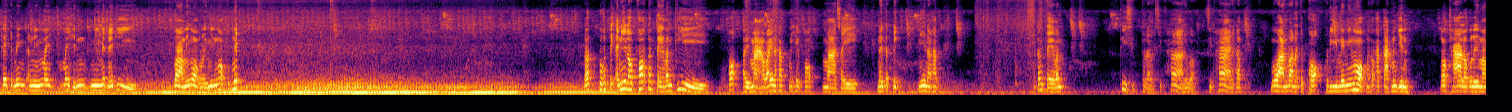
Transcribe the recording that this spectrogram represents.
แค่จะไม่อันนี้ไม่ไม่เห็นมีเม็ดไหนที่ว่าไม่งอกเลยมีงอกทุกเม็ดแล้วปกติอันนี้เราเพาะตั้งแต่วันที่ เพาะไอมาไว้นะครับ ไม่ใช่เพาะมาใส่ในกระติกนี้นะครับ ตั้งแต่วันที่สิบเท่าไหร่สิบห้าหรือเปล่าสิบห้านะครับ เมื่อวานว่าเราจะเพาะพอดีไม่มีงอกนะครับ อากาศมันเย็นงอกช้าเราก็เลยมา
